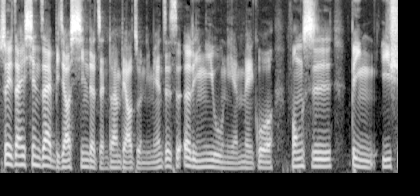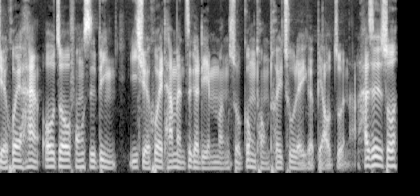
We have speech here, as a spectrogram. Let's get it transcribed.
所以在现在比较新的诊断标准里面，这是二零一五年美国风湿病医学会和欧洲风湿病医学会他们这个联盟所共同推出的一个标准啊。它是说，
